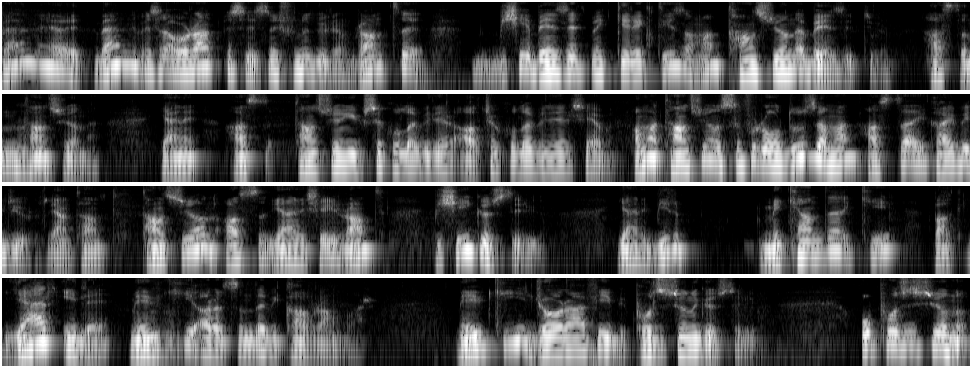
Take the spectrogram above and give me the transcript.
Ben evet ben mesela o rant meselesinde şunu görüyorum. Rantı bir şeye benzetmek gerektiği zaman tansiyona benzetiyorum. Hastanın tansiyona. Yani hasta, tansiyon yüksek olabilir, alçak olabilir şey yapar. Ama tansiyon sıfır olduğu zaman hastayı kaybediyoruz. Yani tan- tansiyon aslında yani şey rant bir şeyi gösteriyor. Yani bir mekandaki bak yer ile mevki arasında bir kavram var. Mevkiyi coğrafi bir pozisyonu gösteriyor. O pozisyonu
